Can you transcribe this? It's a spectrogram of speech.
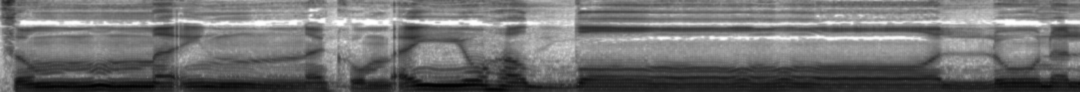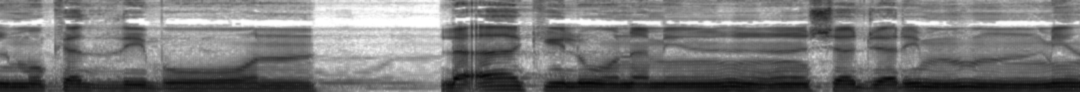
ثم إنكم أيها الضالون المكذبون لآكلون من شجر من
